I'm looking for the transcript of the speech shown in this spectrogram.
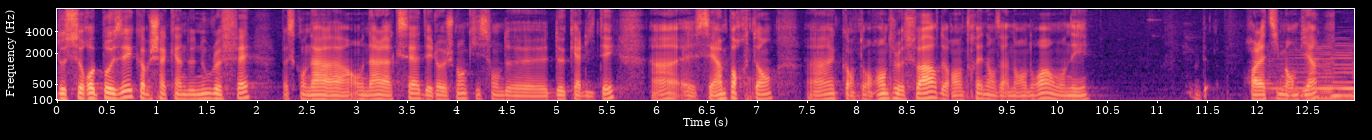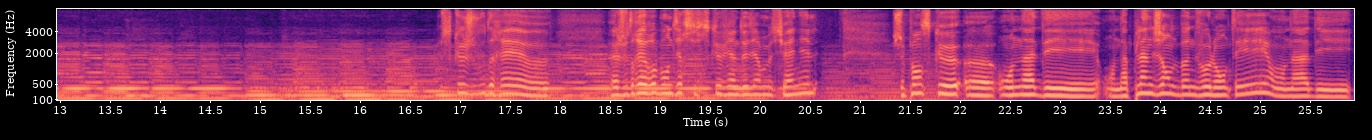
de se reposer comme chacun de nous le fait, parce qu'on a, on a accès à des logements qui sont de, qualité. Hein, C'est important, hein, quand on rentre le soir, de rentrer dans un endroit où on est relativement bien. Ce que je voudrais... Euh, je voudrais rebondir sur ce que vient de dire Monsieur Agnel. Je pense qu'on euh, a, a plein de gens de bonne volonté, on a des,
